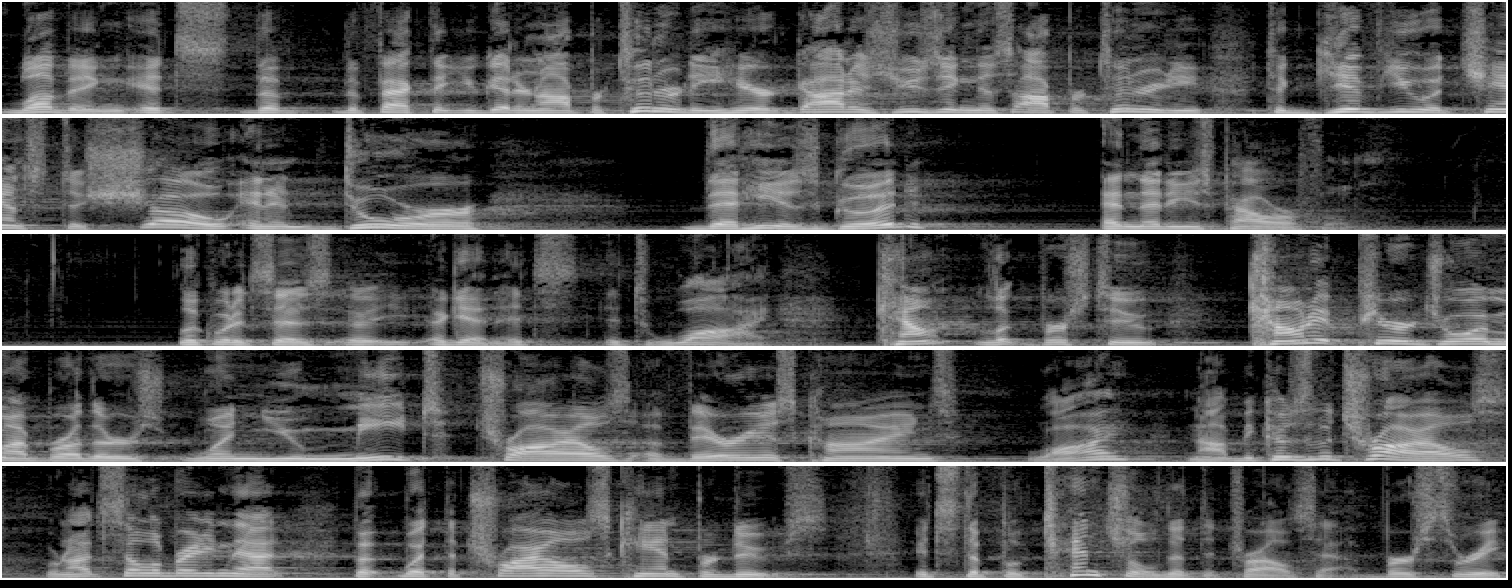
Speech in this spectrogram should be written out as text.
loving. It's the, the fact that you get an opportunity here. God is using this opportunity to give you a chance to show and endure that He is good and that He's powerful. Look what it says. Uh, again, it's, it's why. Count, look, verse 2 Count it pure joy, my brothers, when you meet trials of various kinds why? Not because of the trials, we're not celebrating that, but what the trials can produce. It's the potential that the trials have. Verse 3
